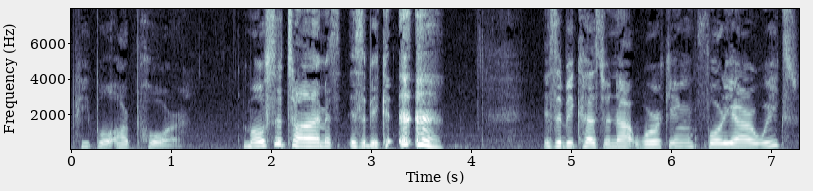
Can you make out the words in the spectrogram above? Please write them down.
people are poor. Most of the time, is, is it because is it because they're not working 40-hour weeks?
